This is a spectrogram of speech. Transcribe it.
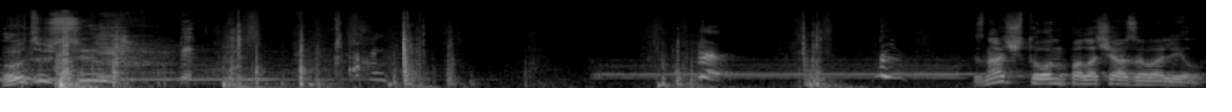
Вот и все. Значит, он палача завалил.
